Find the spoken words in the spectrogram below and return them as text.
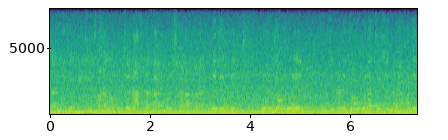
চারিদিকে ব্লিচিং ছড়ানো হচ্ছে, রাস্তাঘাট পরিষ্কার আপনারা ঘুরে দেখবেন। বন জঙ্গলে, যেখানে জঙ্গল আছে সেখানে আমাদের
